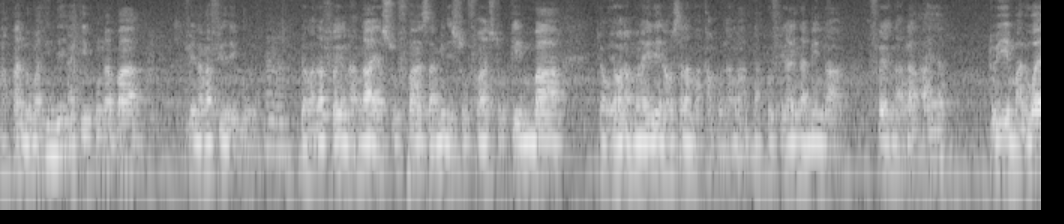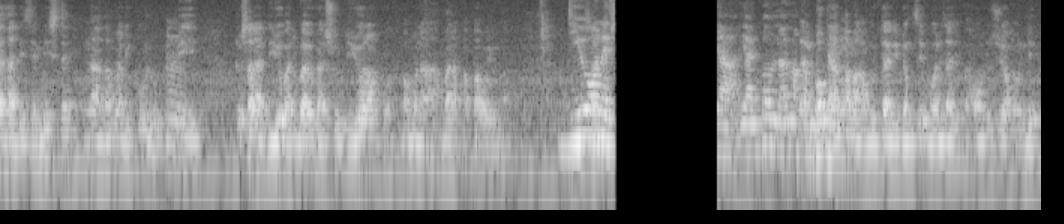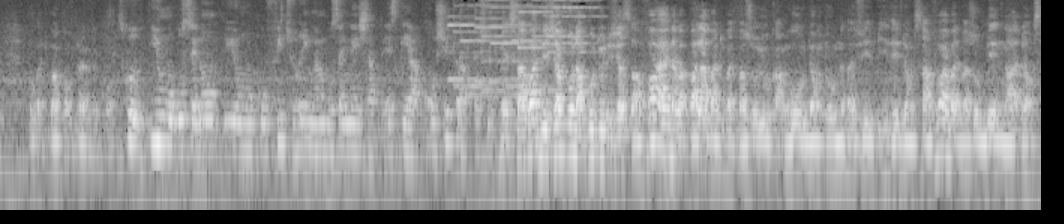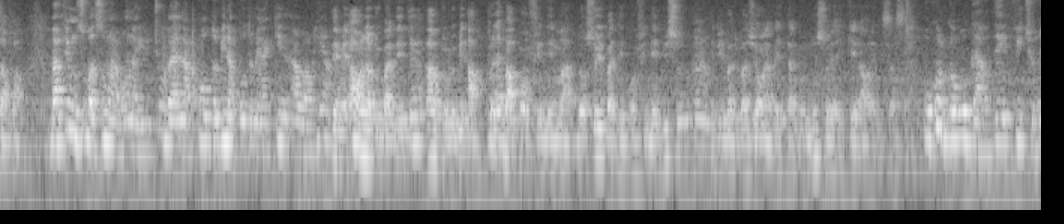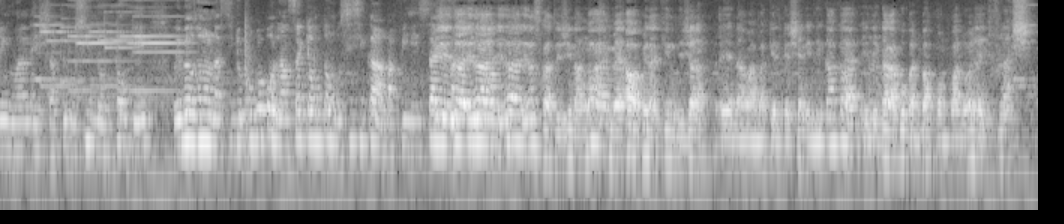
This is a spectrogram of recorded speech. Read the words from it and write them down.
Papa Ndomaki nde ake kuna pa vie na nga Ferre Gola. Donc aza frère na nga ya souffrance, ami de souffrance, tokemba. Donc yango namona ele na osala makambo na nga, na préféraki na benga frère na nga aya toyemba lowa aza deuxièmiste nga aza mwa likolo mm. epuis tosala dio bato bayoka su dio na bamona bana papa wemba dio wana ya album na yo makambo na nga makambo etali donc nzembo wana eza libaron tozwi yango nde mpo bato bacomprendre quoi ce que yo moko selon yo moko featuring wana bosali na échappe est ce que accroché to accroché mais ça va déjà mpo na poto déjà ça va na bapala bato bato bazoyoka yango donc tokomi na bavie ebele donc ça va bato bazobenga donc ça va ba filles musu ba soma na bango na youtube eh, na poto bi na poto mais na kin awa rien te mais awa na to bande te awa to lobi après ba confinement donc soki ba déconfiner biso mm. et puis ba ba jouer na ba état nous so ya ke awa ni sasa pourquoi le go garder featuring wana na échappé aussi longtemps que oui mais on a studio pourquoi pour lancer qui on tombe aussi si ka ba finissage et là et là et là et là stratégie na nga hein, mais awa pe na kin déjà na eh, na ba quelques chaînes et les kaka et les mm. kaka pour ba comprendre on a flash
